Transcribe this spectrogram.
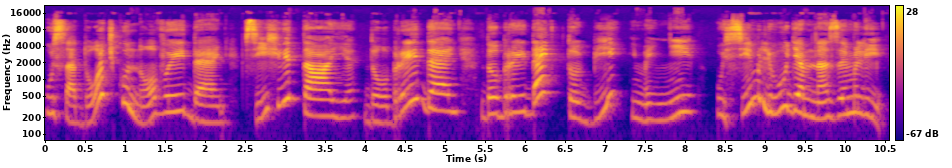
У садочку новий день. Всіх вітає. Добрий день. Добрий день тобі і мені, усім людям на землі.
